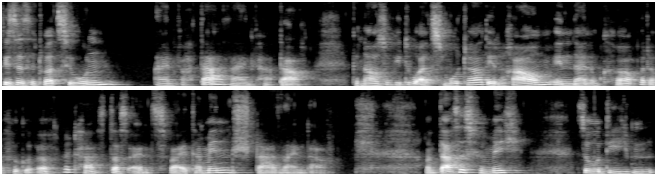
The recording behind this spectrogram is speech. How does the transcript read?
diese Situation einfach da sein darf. Genauso wie du als Mutter den Raum in deinem Körper dafür geöffnet hast, dass ein zweiter Mensch da sein darf. Und das ist für mich so die,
